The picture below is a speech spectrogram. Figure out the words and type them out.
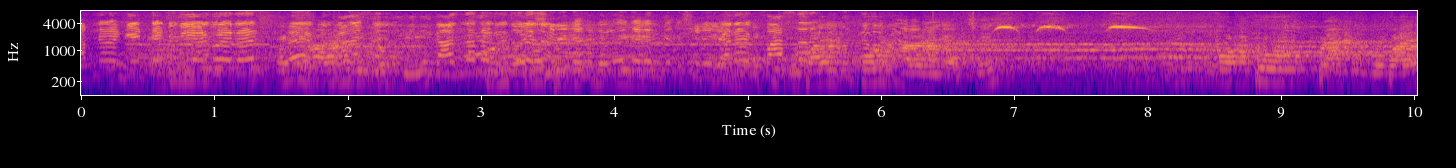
আপনারা গেটটা একটু ক্লিয়ার করে দেন একটি এই, হারাহারি কাজ আছে? চুক্তি। কাজ না থাকলে চলে সিঁড়ি কাছে দেন। এই দেখেন সিঁড়ি এখানে পাঁচ mobile phone Oppo brand mobile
